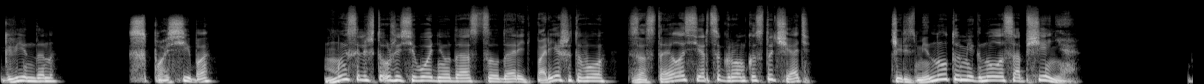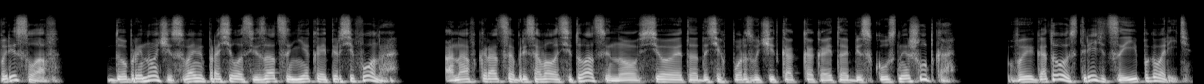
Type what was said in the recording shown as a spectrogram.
Гвиндон. Спасибо. Мысль, что уже сегодня удастся ударить по Решетову, заставила сердце громко стучать. Через минуту мигнуло сообщение. «Борислав, доброй ночи, с вами просила связаться некая Персифона. Она вкратце обрисовала ситуацию, но все это до сих пор звучит как какая-то безвкусная шутка. Вы готовы встретиться и поговорить?»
